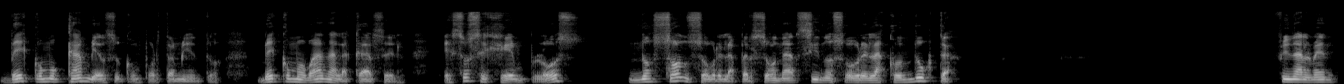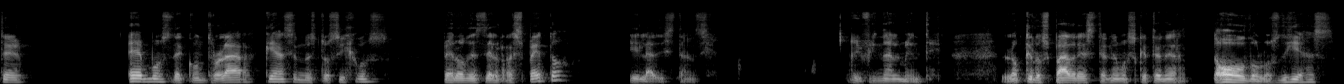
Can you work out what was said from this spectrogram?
Ve cómo cambian su comportamiento. Ve cómo van a la cárcel. Esos ejemplos no son sobre la persona, sino sobre la conducta. Finalmente, hemos de controlar qué hacen nuestros hijos, pero desde el respeto y la distancia. Y finalmente, lo que los padres tenemos que tener todos los días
